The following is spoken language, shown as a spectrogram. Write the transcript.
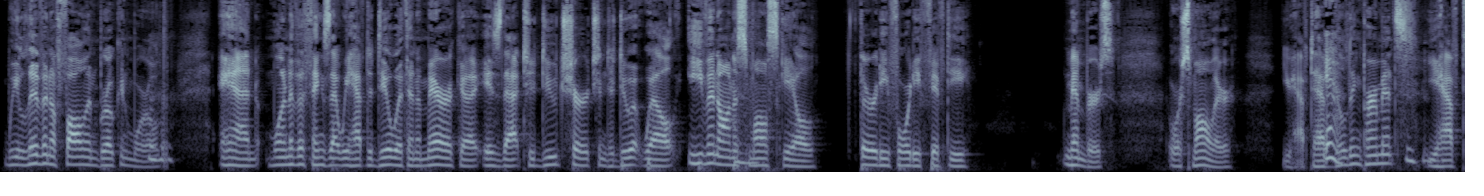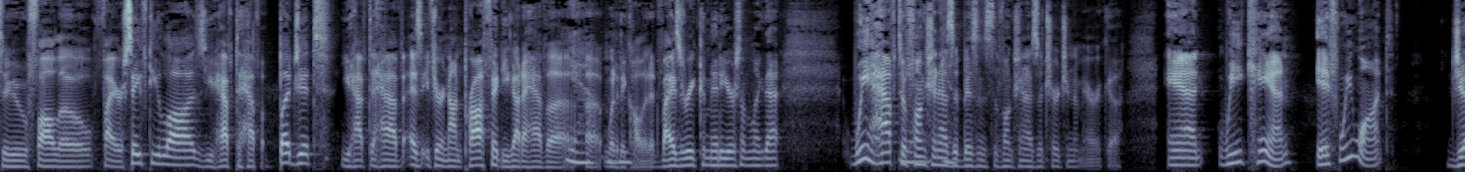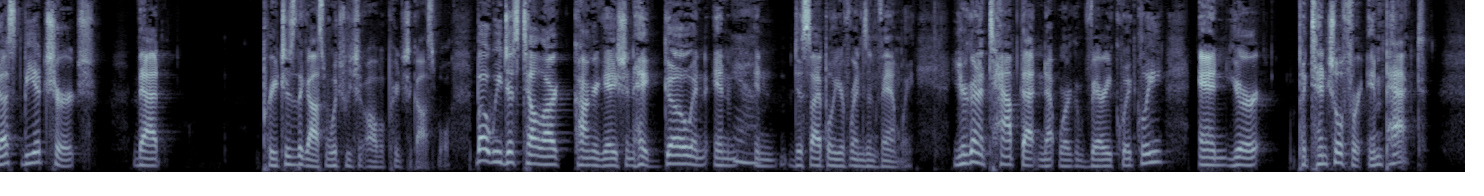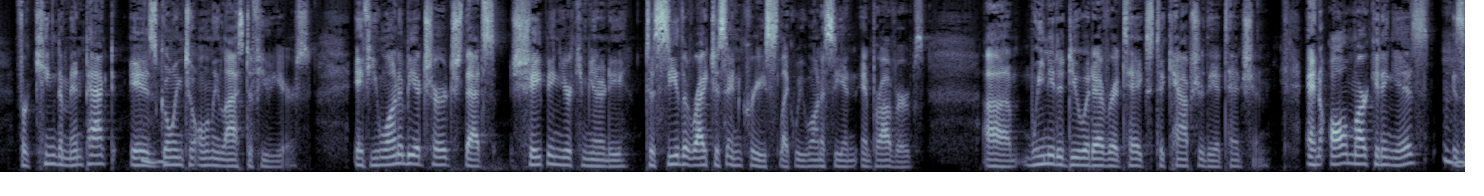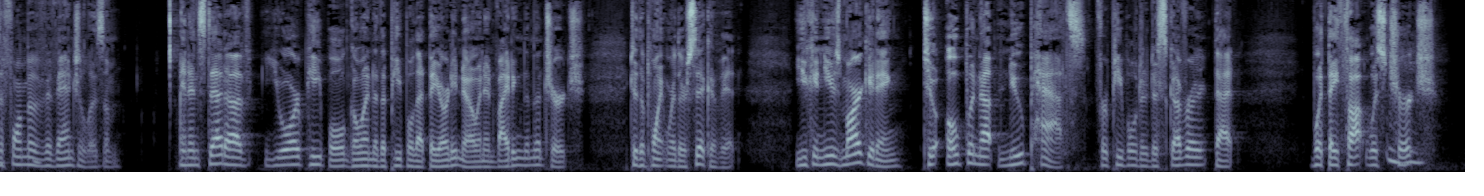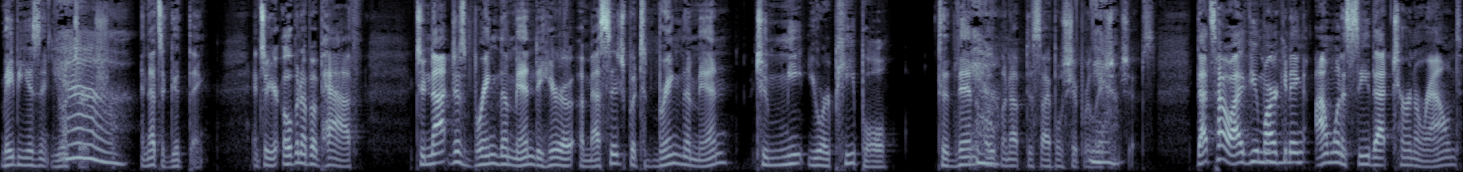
we live in a fallen, broken world. And one of the things that we have to deal with in America is that to do church and to do it well, even on a small scale, 30, 40, 50, members or smaller, you have to have Yeah. building permits. Mm-hmm. You have to follow fire safety laws. You have to have a budget. You have to have, as if you're a nonprofit, you got to have a, Yeah. a what do they mm-hmm. call it, advisory committee or something like that. We have to function as a business to function as a church in America, and we can, if we want, just be a church that preaches the gospel, which we should all preach the gospel. But we just tell our congregation, hey, go and, and, Yeah. and disciple your friends and family. You're going to tap that network very quickly and your potential for impact, for kingdom impact is going to only last a few years. If you want to be a church that's shaping your community to see the righteous increase like we want to see in, in Proverbs, um, we need to do whatever it takes to capture the attention. And all marketing is, is a form of evangelism. And instead of your people going to the people that they already know and inviting them to church to the point where they're sick of it, you can use marketing to open up new paths for people to discover that what they thought was mm-hmm. church maybe isn't your Yeah. church. And that's a good thing. And so you're open up a path to not just bring them in to hear a, message, but to bring them in to meet your people to then Yeah. open up discipleship relationships. That's how I view mm-hmm. marketing. I want to see that turn around.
